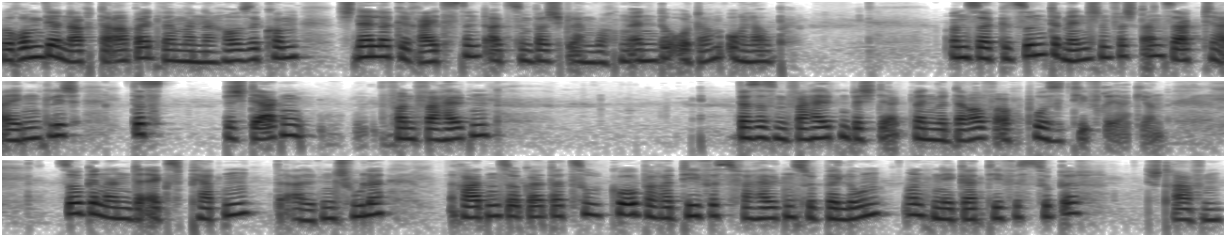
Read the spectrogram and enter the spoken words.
warum wir nach der Arbeit, wenn wir nach Hause kommen, schneller gereizt sind als zum Beispiel am Wochenende oder im Urlaub. Unser gesunder Menschenverstand sagt ja eigentlich, dass Bestärken von Verhalten, dass es im Verhalten bestärkt, wenn wir darauf auch positiv reagieren. Sogenannte Experten der alten Schule raten sogar dazu, kooperatives Verhalten zu belohnen und negatives zu bestrafen.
